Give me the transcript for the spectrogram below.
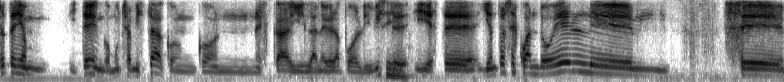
yo tenía y tengo mucha amistad con, con Sky y la Negra Poli, ¿viste? Y este y entonces cuando él eh, se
